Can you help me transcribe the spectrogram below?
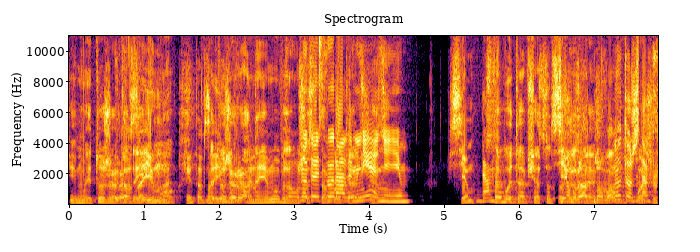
И мы тоже Это рады взаимно. ему. Это Мы тоже рады ему, потому Ну, что то есть вы рады мне, а не им. Всем. Да. С тобой-то общаться Всем тоже, рад, знаешь, но вам Ну, тоже больше так,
